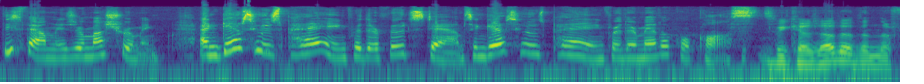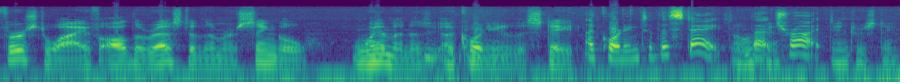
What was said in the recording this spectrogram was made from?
These families are mushrooming. And guess who's paying for their food stamps? And guess who's paying for their medical costs? Because other than the first wife, all the rest of them are single women, as, mm-hmm. according to the state. According to the state. Okay. That's right. Interesting.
